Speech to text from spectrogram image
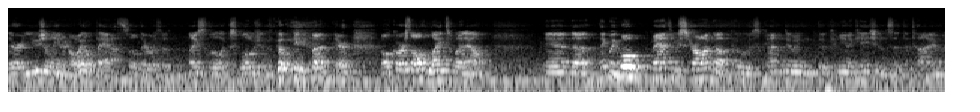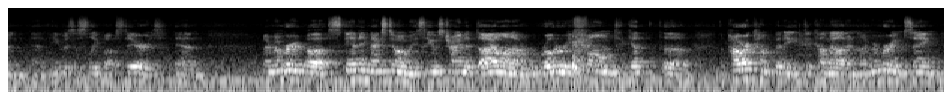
they're usually in an oil bath, so there was a nice little explosion going on there. Well, of course, all the lights went out. And uh, I think we woke Matthew Strong up, who was kind of doing the communications at the time, and, was asleep upstairs. And I remember uh, standing next to him as he was trying to dial on a rotary phone to get the, the power company to come out. And I remember him saying,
